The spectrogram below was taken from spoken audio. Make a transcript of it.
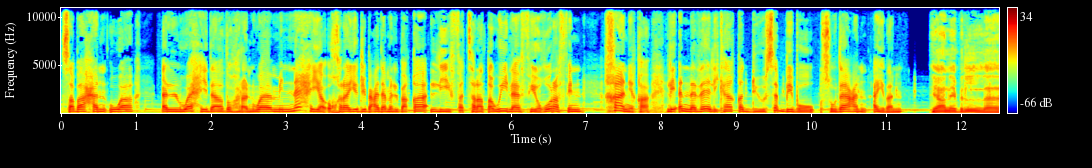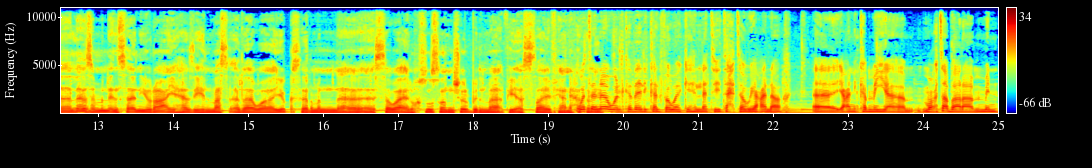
صباحا و الواحدة ظهرا. ومن ناحية أخرى يجب عدم البقاء لفترة طويلة في غرف خانقة لأن ذلك قد يسبب صداعا أيضا. يعني لازم الإنسان يراعي هذه المسألة ويكثر من السوائل خصوصا شرب الماء في الصيف يعني حتى وتناول كذلك الفواكه التي تحتوي على آه، يعني كمية معتبرة من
